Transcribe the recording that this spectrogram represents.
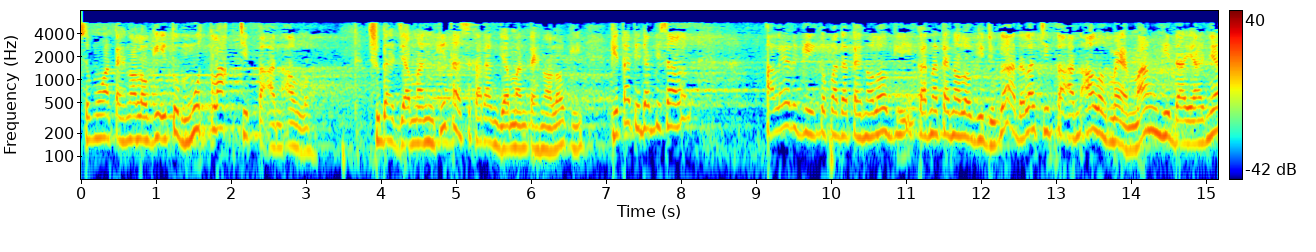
semua teknologi itu mutlak ciptaan Allah sudah zaman kita sekarang zaman teknologi kita tidak bisa alergi kepada teknologi. Karena teknologi juga adalah ciptaan Allah. Memang hidayahnya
